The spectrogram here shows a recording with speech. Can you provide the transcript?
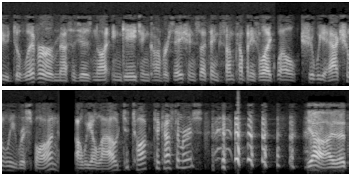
to deliver messages, not engage in conversations. I think some companies are like, well, should we actually respond? Are we allowed to talk to customers? yeah, I, that's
